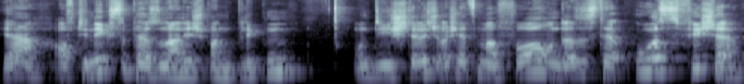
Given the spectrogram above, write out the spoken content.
ja, auf die nächste Personalie spannend blicken und die stelle ich euch jetzt mal vor und das ist der Urs Fischer.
